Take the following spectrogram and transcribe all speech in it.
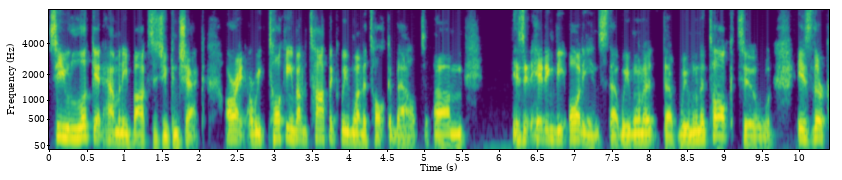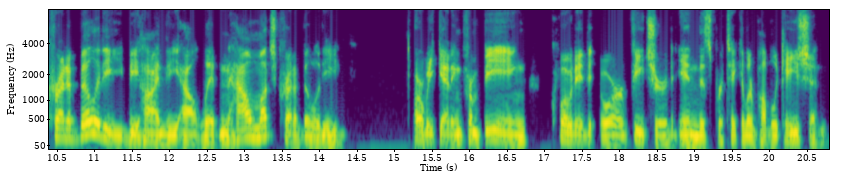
So you look at how many boxes you can check. All right, are we talking about a topic we want to talk about? Um, is it hitting the audience that we want to that we want to talk to? Is there credibility behind the outlet and how much credibility are we getting from being quoted or featured in this particular publication?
